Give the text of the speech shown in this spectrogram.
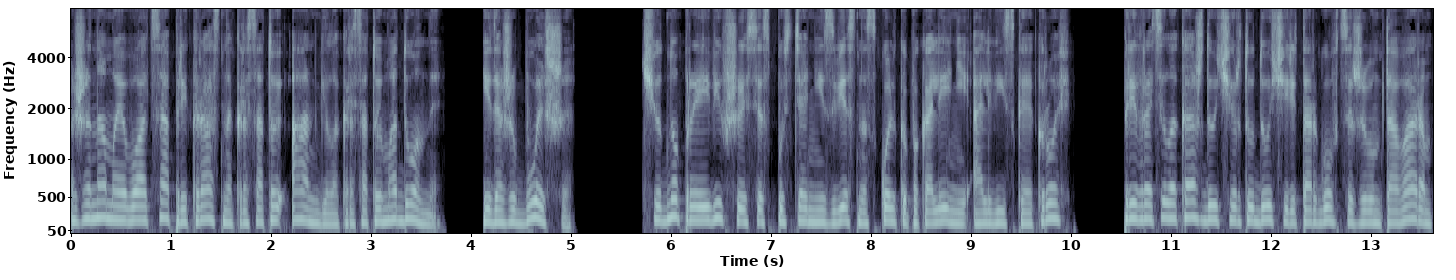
Жена моего отца прекрасна красотой ангела, красотой Мадонны, и даже больше. Чудно проявившаяся спустя неизвестно сколько поколений альвийская кровь превратила каждую черту дочери торговца живым товаром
